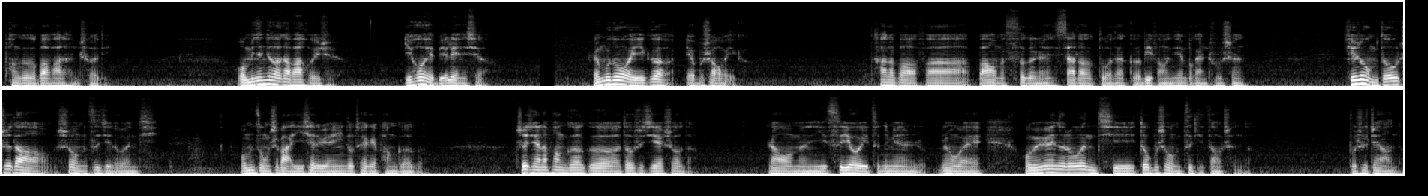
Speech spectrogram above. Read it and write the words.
胖哥哥爆发的很彻底。我明天就到大巴回去，以后也别联系了。人不多我一个，也不少我一个。他的爆发把我们四个人吓到躲在隔壁房间不敢出声。其实我们都知道是我们自己的问题，我们总是把一切的原因都推给胖哥哥。之前的胖哥哥都是接受的，让我们一次又一次的面认为我们面对的问题都不是我们自己造成的，不是这样的。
